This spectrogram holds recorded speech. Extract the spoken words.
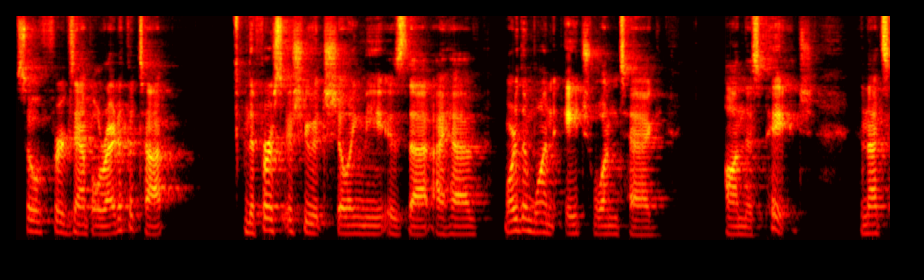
So for example, right at the top, the first issue it's showing me is that I have more than one H1 tag on this page. And that's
